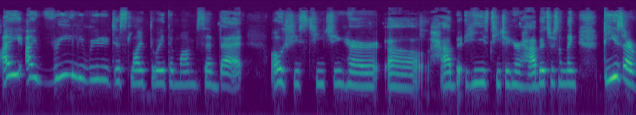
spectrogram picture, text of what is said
I I really really dislike the way the mom said that. Oh, she's teaching her uh habit. He's teaching her habits or something. These are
